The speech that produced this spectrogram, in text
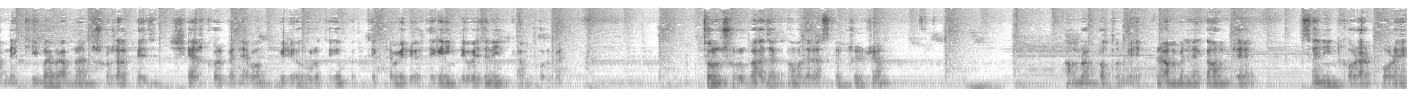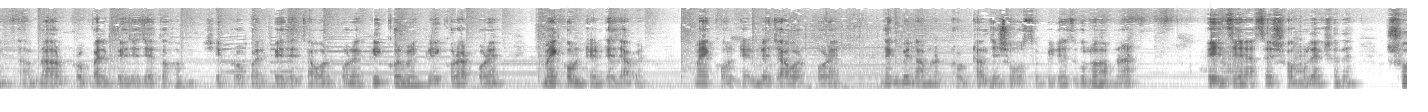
আপনি কীভাবে আপনার সোশ্যাল পেজ শেয়ার করবেন এবং ভিডিওগুলো থেকে প্রত্যেকটা ভিডিও থেকে ইন্ডিভিজুয়ালি ইনকাম করবেন। চলুন শুরু করা যাক আমাদের আজকের টিউটোরিয়াল আমরা প্রথমে রামবেল অ্যাকাউন্টে সাইন ইন করার পরে আপনার প্রোফাইল পেজে যেতে হবে। সেই প্রোফাইল পেজে যাওয়ার পরে ক্লিক করবেন। ক্লিক করার পরে মাই কন্টেন্টে যাবেন। মাই কন্টেন্টে যাওয়ার পরে দেখবেন আপনার টোটাল যে সমস্ত ভিডিওসগুলো আপনার পেজে আছে, সবগুলো একসাথে শো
